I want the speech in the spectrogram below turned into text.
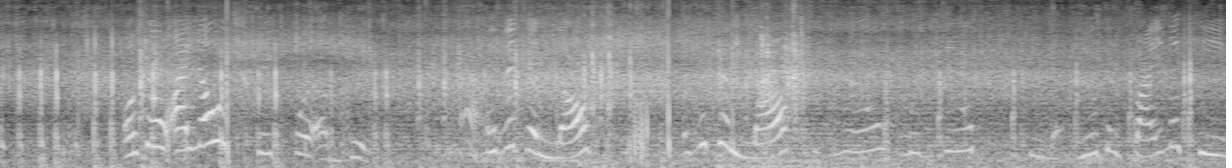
Also, I know it's trick for a gate. If it's a locked, if it's a locked room with two, you can find the key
